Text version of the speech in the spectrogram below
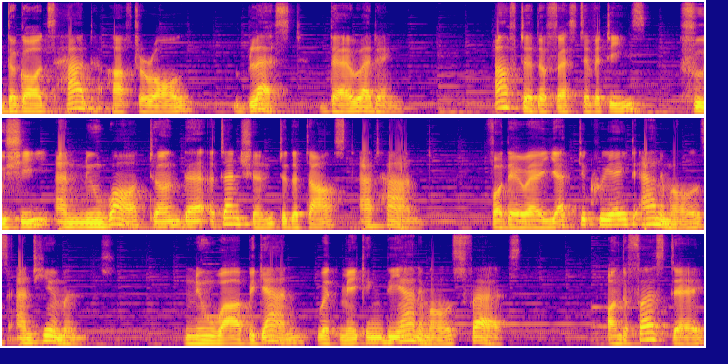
The gods had, after all, blessed their wedding. After the festivities, Fuxi and Nuwa turned their attention to the task at hand, for they were yet to create animals and humans. Nuwa began with making the animals first. On the first day,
